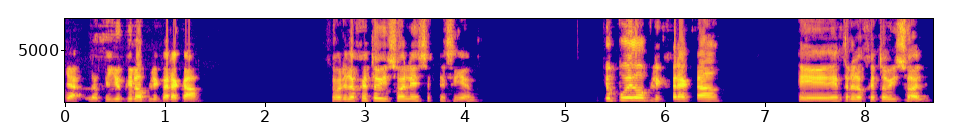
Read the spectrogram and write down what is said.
Ya, lo que yo quiero aplicar acá sobre el objeto visual es el siguiente. Yo puedo aplicar acá eh, dentro del objeto visual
